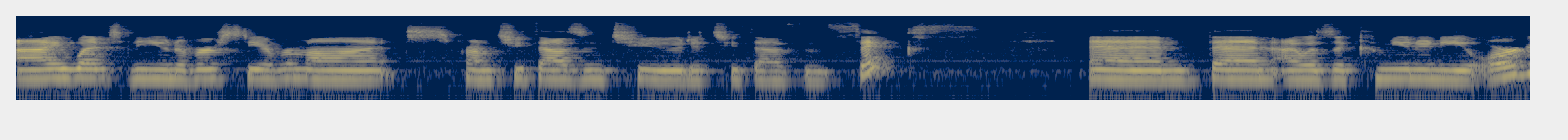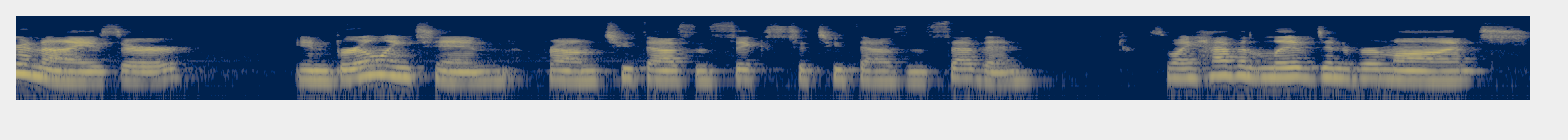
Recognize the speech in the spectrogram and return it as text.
I went to the University of Vermont from 2002 to 2006. And then I was a community organizer in Burlington from 2006 to 2007. So I haven't lived in Vermont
